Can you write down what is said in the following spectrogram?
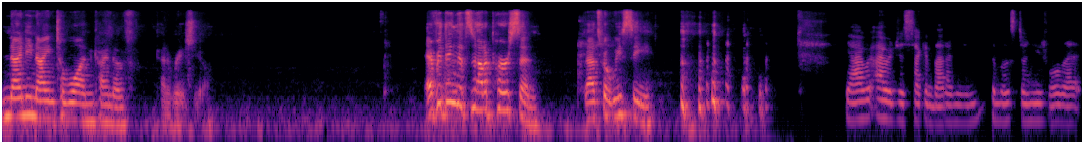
99 to one kind of, kind of ratio. Everything that's not a person, that's what we see. Yeah, I I would just second that. I mean, the most unusual that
